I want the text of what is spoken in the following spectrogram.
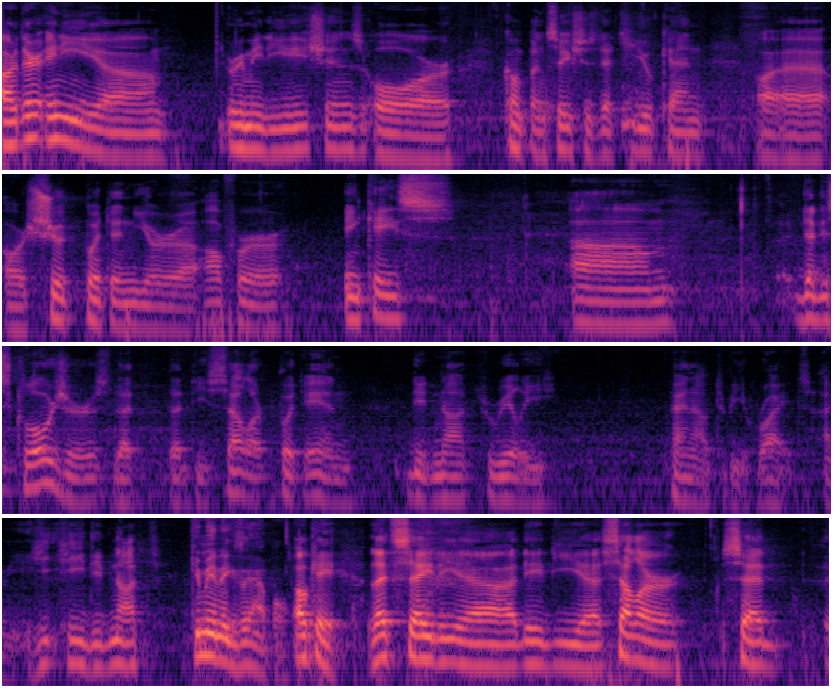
Are there any uh, remediations or compensations that you can uh, or should put in your uh, offer in case um, the disclosures that, that the seller put in did not really pan out to be right? I mean, he, he did not Give me an example. Okay, let's say the, uh, the, the uh, seller said uh,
